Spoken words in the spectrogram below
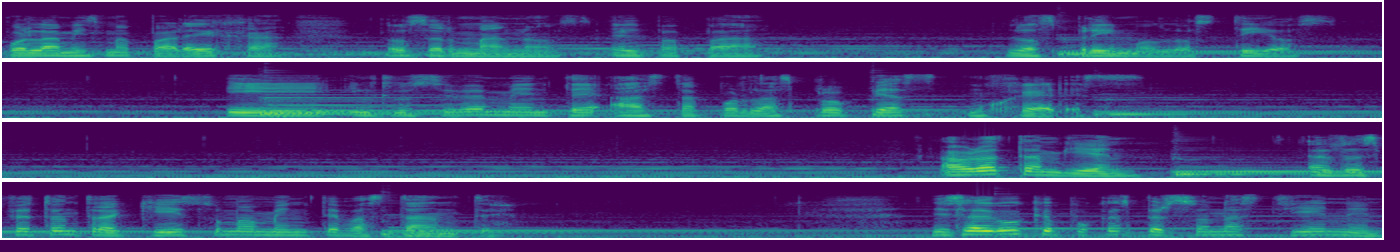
por la misma pareja, los hermanos, el papá, los primos, los tíos, e inclusivemente hasta por las propias mujeres. Ahora también, el respeto entra aquí sumamente bastante. Es algo que pocas personas tienen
